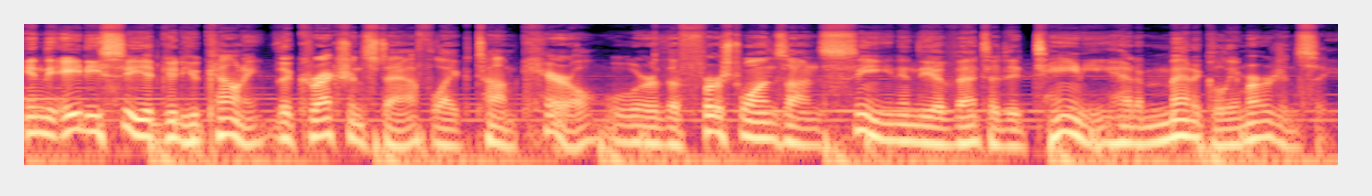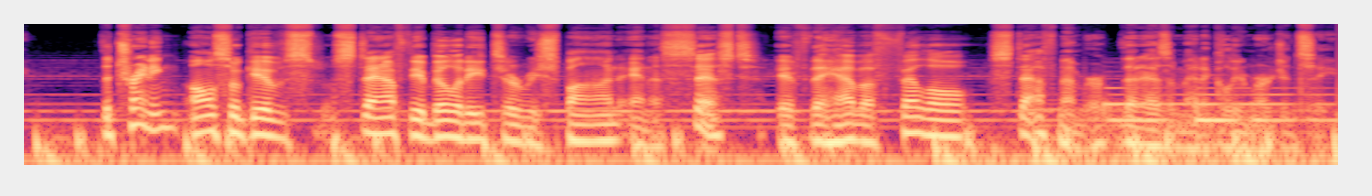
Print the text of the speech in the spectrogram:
In the ADC at Goodhue County, the correction staff, like Tom Carroll, were the first ones on scene in the event a detainee had a medical emergency. The training also gives staff the ability to respond and assist if they have a fellow staff member that has a medical emergency.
